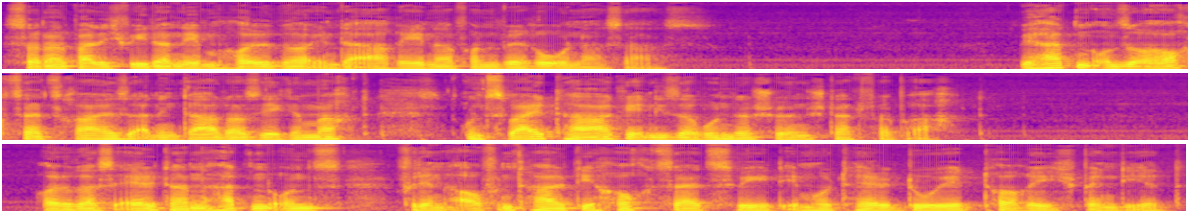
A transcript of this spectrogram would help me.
sondern weil ich wieder neben Holger in der Arena von Verona saß. Wir hatten unsere Hochzeitsreise an den Gardasee gemacht und zwei Tage in dieser wunderschönen Stadt verbracht. Holgers Eltern hatten uns für den Aufenthalt die Hochzeitssuite im Hotel Due Torri spendiert.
